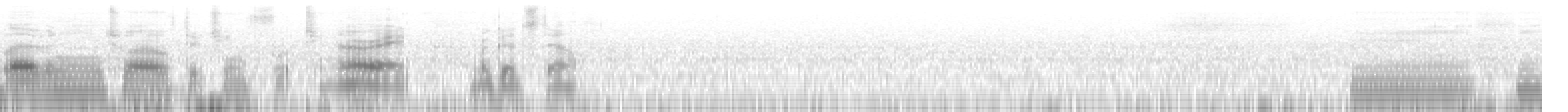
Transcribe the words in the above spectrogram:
eleven, twelve, thirteen, fourteen. Alright, we're good still. Mm -hmm.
